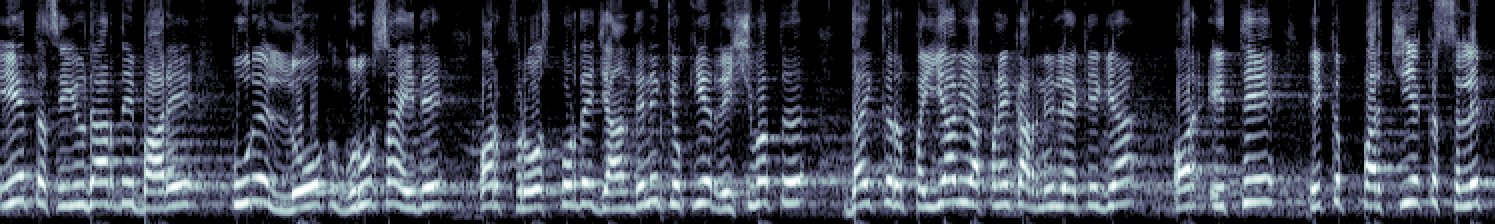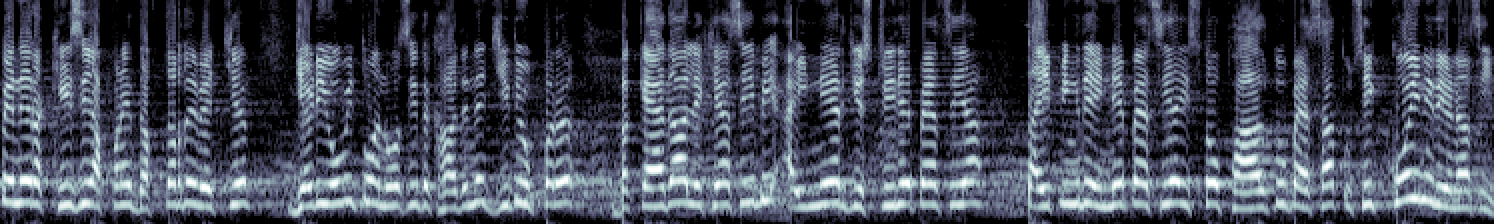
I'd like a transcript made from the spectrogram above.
ਇਹ ਤਹਿਸੀਲਦਾਰ ਦੇ ਬਾਰੇ ਪੂਰੇ ਲੋਕ ਗੁਰੂ ਸਾਹਿਬ ਦੇ ਔਰ ਫਿਰੋਜ਼ਪੁਰ ਦੇ ਜਾਣਦੇ ਨੇ ਕਿਉਂਕਿ ਇਹ ਰਿਸ਼ਵਤ ਦਾ ਇੱਕ ਰੁਪਈਆ ਵੀ ਆਪਣੇ ਘਰ ਨਹੀਂ ਲੈ ਕੇ ਗਿਆ ਔਰ ਇੱਥੇ ਇੱਕ ਪਰਚੀ, ਇੱਕ ਸਲਿੱਪ ਇਹਨੇ ਰੱਖੀ ਸੀ ਆਪਣੇ ਦਫ਼ਤਰ ਦੇ ਵਿੱਚ, ਜਿਹੜੀ ਉਹ ਵੀ ਤੁਹਾਨੂੰ ਅਸੀਂ ਦਿਖਾ ਦਿੰਨੇ ਜਿਹਦੇ ਉੱਪਰ ਬਕਾਇਦਾ ਲਿਖਿਆ ਸੀ ਵੀ ਇੰਨੇ ਰਜਿਸਟਰੀ ਦੇ ਪੈਸੇ ਆ, ਟਾਈਪਿੰਗ ਦੇ ਇੰਨੇ ਪੈਸੇ ਆ, ਇਸ ਤੋਂ ਫਾਲਤੂ ਪੈਸਾ ਤੁਸੀਂ ਕੋਈ ਨਹੀਂ ਦੇਣਾ ਸੀ।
